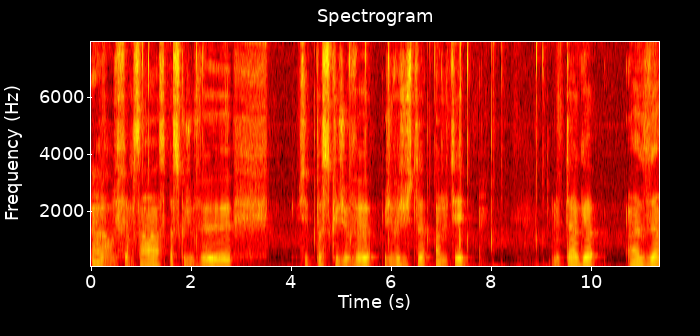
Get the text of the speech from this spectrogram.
Alors, je ferme ça. C'est pas ce que je veux. C'est pas ce que je veux. Je veux juste ajouter le tag as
